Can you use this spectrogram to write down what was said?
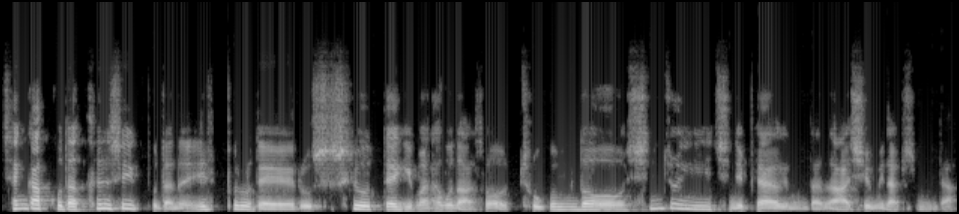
생각보다 큰 수익보다는 1% 내로 수수료 떼기만 하고 나서 조금 더 신중히 진입해야 한다는 아쉬움이 남습니다.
